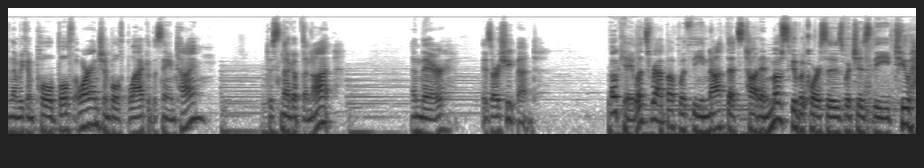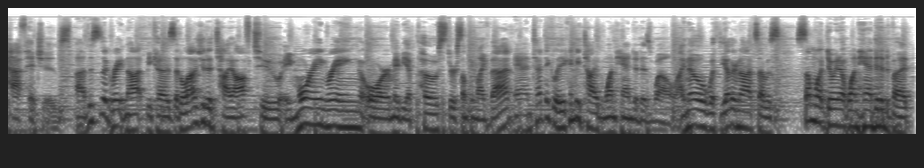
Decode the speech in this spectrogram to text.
And then we can pull both orange and both black at the same time to snug up the knot. And there is our sheet bend. Okay, let's wrap up with the knot that's taught in most scuba courses, which is the two half hitches. Uh, this is a great knot because it allows you to tie off to a mooring ring or maybe a post or something like that. And technically it can be tied one-handed as well. I know with the other knots I was somewhat doing it one-handed, but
